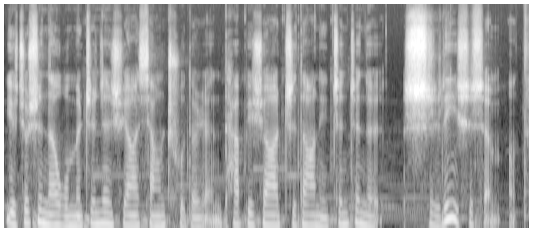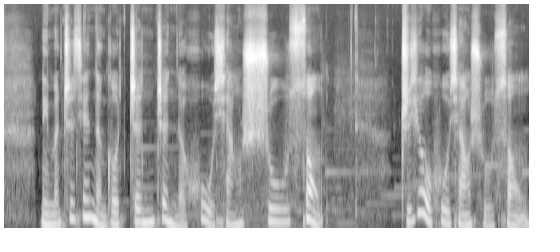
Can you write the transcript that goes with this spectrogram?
也就是呢，我们真正需要相处的人，他必须要知道你真正的实力是什么，你们之间能够真正的互相输送，只有互相输送，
